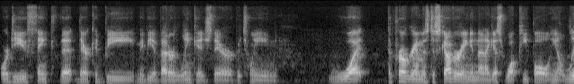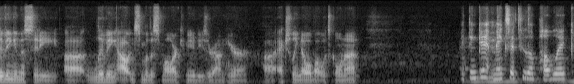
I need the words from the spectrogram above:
Or do you think that there could be maybe a better linkage there between what the program is discovering, and then I guess what people you know living in the city, uh, living out in some of the smaller communities around here, uh, actually know about what's going on. I think it makes it to the public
